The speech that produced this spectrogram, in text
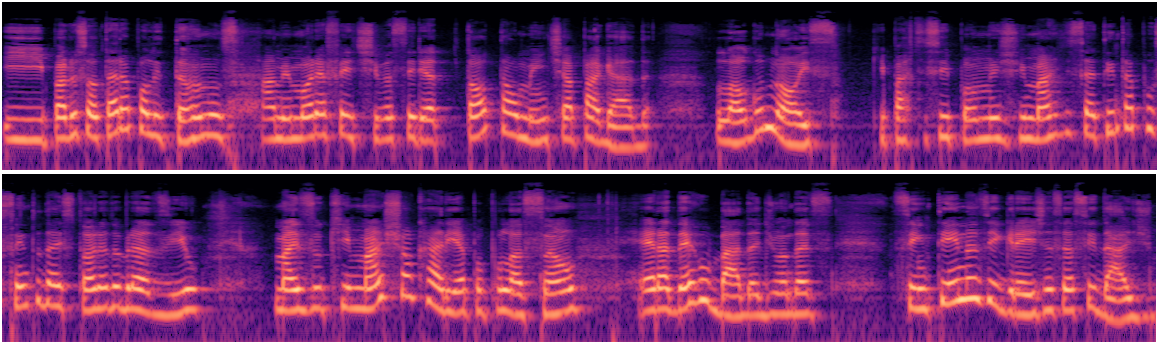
e para os soteropolitanos a memória afetiva seria totalmente apagada. Logo nós, que participamos de mais de 70% da história do Brasil, mas o que mais chocaria a população era a derrubada de uma das centenas de igrejas da cidade,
